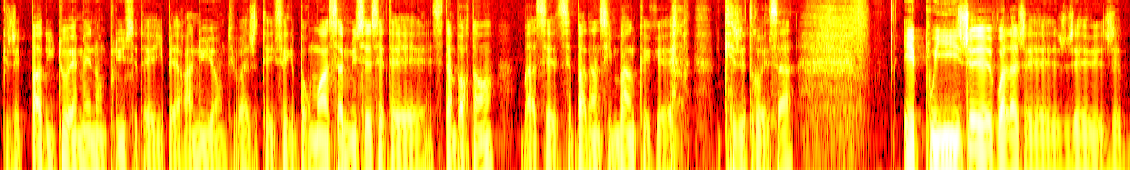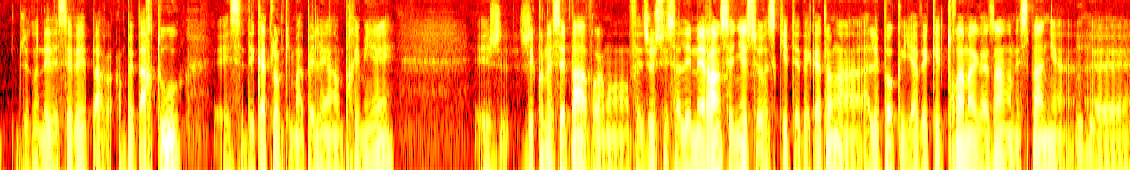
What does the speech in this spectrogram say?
que j'ai pas du tout aimé non plus. C'était hyper ennuyant, tu vois. Que pour moi, s'amuser, c'était important bah, c'est pas dans une banque que, que j'ai trouvé ça. Et puis, je, voilà, j'ai donné des CV par, un peu partout. Et c'est Decathlon qui m'appelait en premier. Et je ne connaissais pas vraiment. En fait, je suis allé me renseigner sur ce qui était Decathlon. À, à l'époque, il n'y avait que trois magasins en Espagne. Mhm. Euh,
